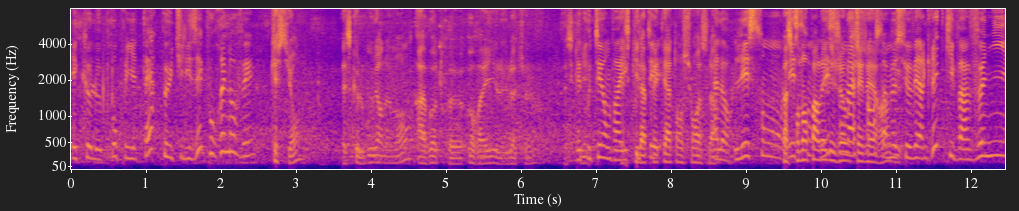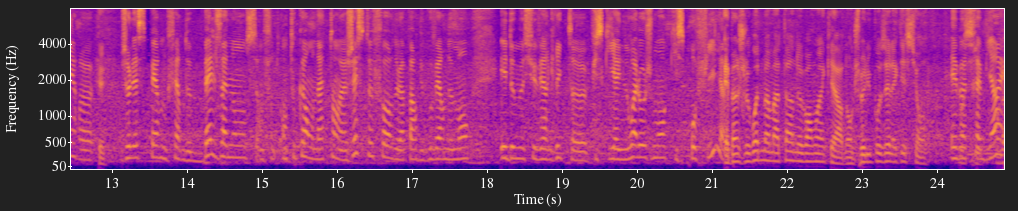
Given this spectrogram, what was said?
et que le propriétaire peut utiliser pour rénover. Question est-ce que le gouvernement a votre oreille là-dessus Écoutez, on va Est-ce qu'il a prêté attention à cela Alors, laissons, Parce qu'on en parlait déjà au la CNR, chance à hein, M. Vergrit qui va venir, euh, je l'espère, nous faire de belles annonces. En, tout cas, on attend un geste fort de la part du gouvernement et de M. Vergrit, euh, puisqu'il y a une loi logement qui se profile. Eh bien, je le vois demain matin à 9h moins quart, donc je vais lui poser la question. Eh bien, très bien. Et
